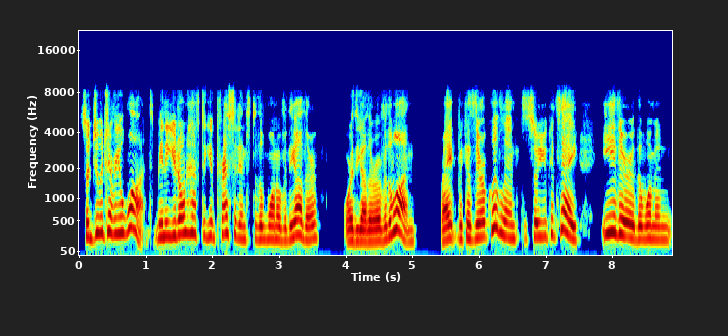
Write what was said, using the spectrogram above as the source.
so do whichever you want, meaning you don't have to give precedence to the one over the other or the other over the one, right? Because they're equivalent. So you could say either the woman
